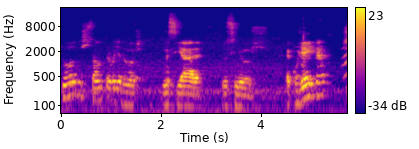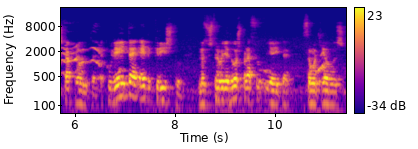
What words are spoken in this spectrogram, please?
Todos são trabalhadores na seara do Senhor. A colheita está pronta. A colheita é de Cristo, mas os trabalhadores para a sua colheita são aqueles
